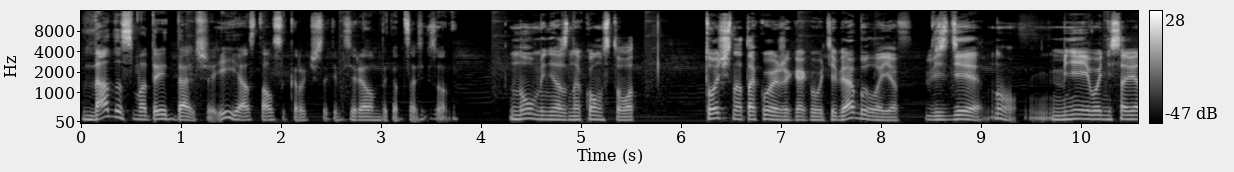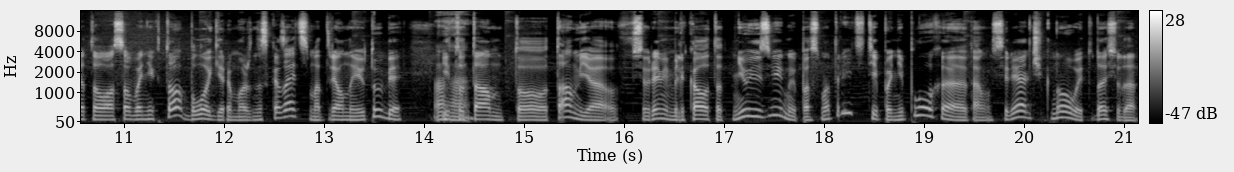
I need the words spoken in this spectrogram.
Надо смотреть дальше. И я остался, короче, с этим сериалом до конца сезона. Ну, у меня знакомство вот точно такое же, как и у тебя было. Я везде, ну, мне его не советовал особо никто. Блогеры, можно сказать, смотрел на ютубе. И то Ага. там, то там я все время мелькал этот неуязвимый. Посмотрите, типа, неплохо. Там сериальчик новый, туда-сюда.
